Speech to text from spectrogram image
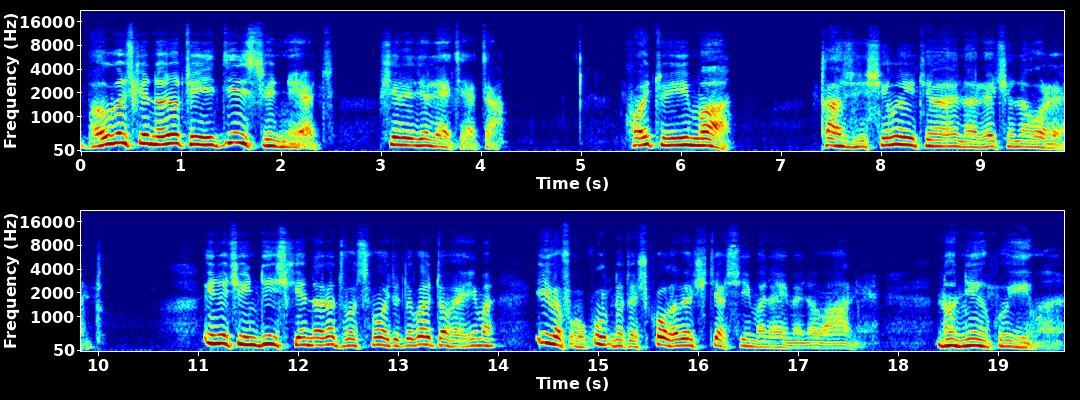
Българският народ е единственият в хилядилетията, който има тази сила и тя е наречена Оренто. Иначе индийският народ в своето такова това има и в окултната школа вече тя си има наименование. Но ние го имаме.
